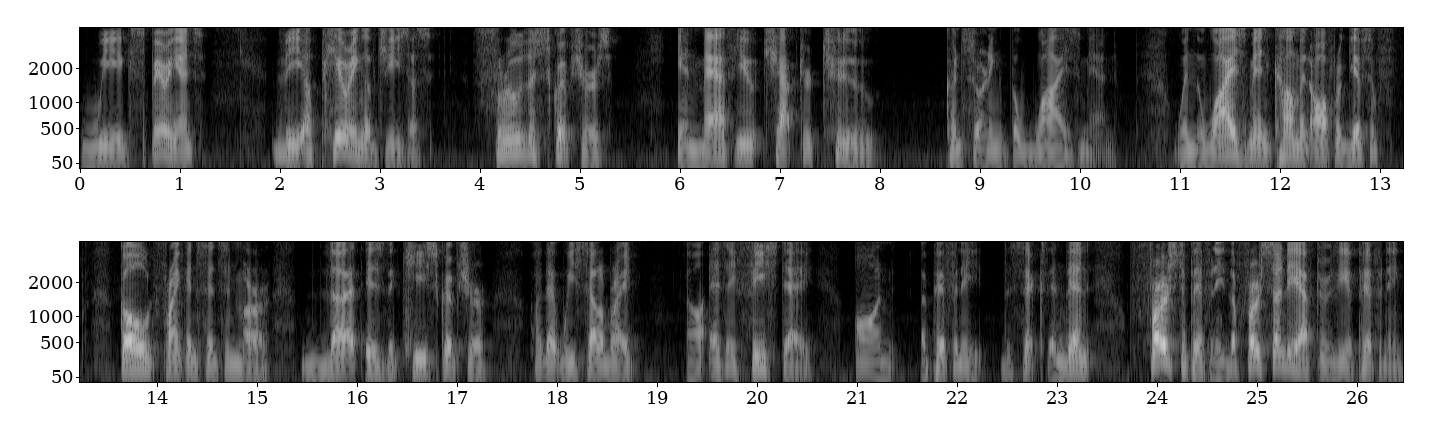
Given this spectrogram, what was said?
we experience the appearing of Jesus through the scriptures in Matthew chapter 2 concerning the wise men. When the wise men come and offer gifts of gold, frankincense, and myrrh. That is the key scripture uh, that we celebrate uh, as a feast day on Epiphany the 6th. And then, first Epiphany, the first Sunday after the Epiphany,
